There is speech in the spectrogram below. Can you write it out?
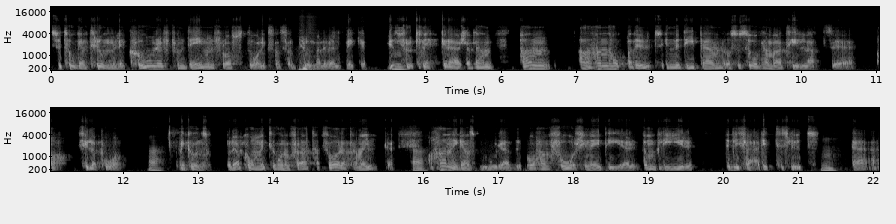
så tog han trumlektioner från Damon Frost då, liksom, som trummade väldigt mycket. Just för att knäcka det här. Så att han, han, ja, han hoppade ut in the deep end och så såg han bara till att eh, ja, fylla på Ja, med kunskap. Och det har kommit till honom för att, för att han har gjort det. Och han är ganska orädd och han får sina idéer. De blir, det blir färdigt till slut. mm. Ja,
